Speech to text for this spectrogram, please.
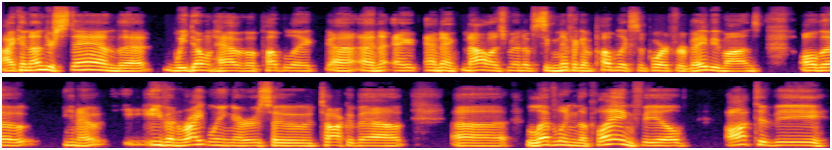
I can understand that we don't have a public uh, an, a, an acknowledgement of significant public support for baby bonds, although you know even right wingers who talk about uh, leveling the playing field ought to be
